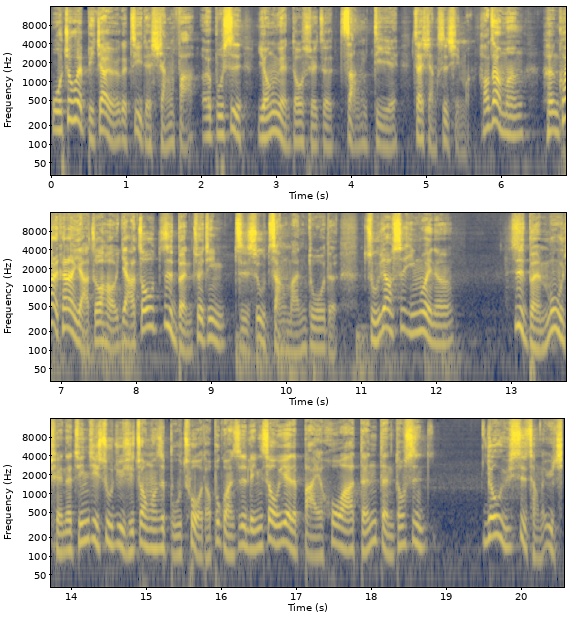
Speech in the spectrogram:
我就会比较有一个自己的想法，而不是永远都随着涨跌在想事情嘛。好，在我们很快看到亚洲，好，亚洲日本最近指数涨蛮多的，主要是因为呢，日本目前的经济数据其实状况是不错的，不管是零售业的百货啊等等，都是优于市场的预期。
